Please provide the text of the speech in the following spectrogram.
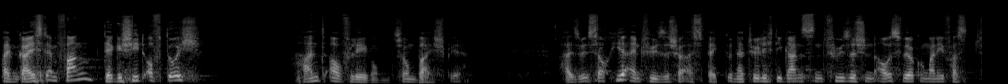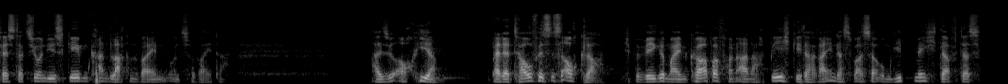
Beim Geistempfang, der geschieht oft durch Handauflegung zum Beispiel. Also ist auch hier ein physischer Aspekt und natürlich die ganzen physischen Auswirkungen, Manifestationen, die es geben kann, Lachen, Weinen und so weiter. Also auch hier. Bei der Taufe ist es auch klar. Ich bewege meinen Körper von A nach B, ich gehe da rein, das Wasser umgibt mich, darf das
